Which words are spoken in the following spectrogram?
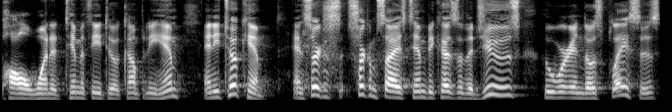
Paul wanted Timothy to accompany him, and he took him and circumcised him because of the Jews who were in those places,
